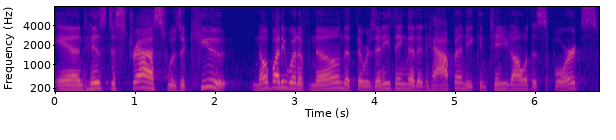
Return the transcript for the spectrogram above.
And his distress was acute. Nobody would have known that there was anything that had happened. He continued on with his sports,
